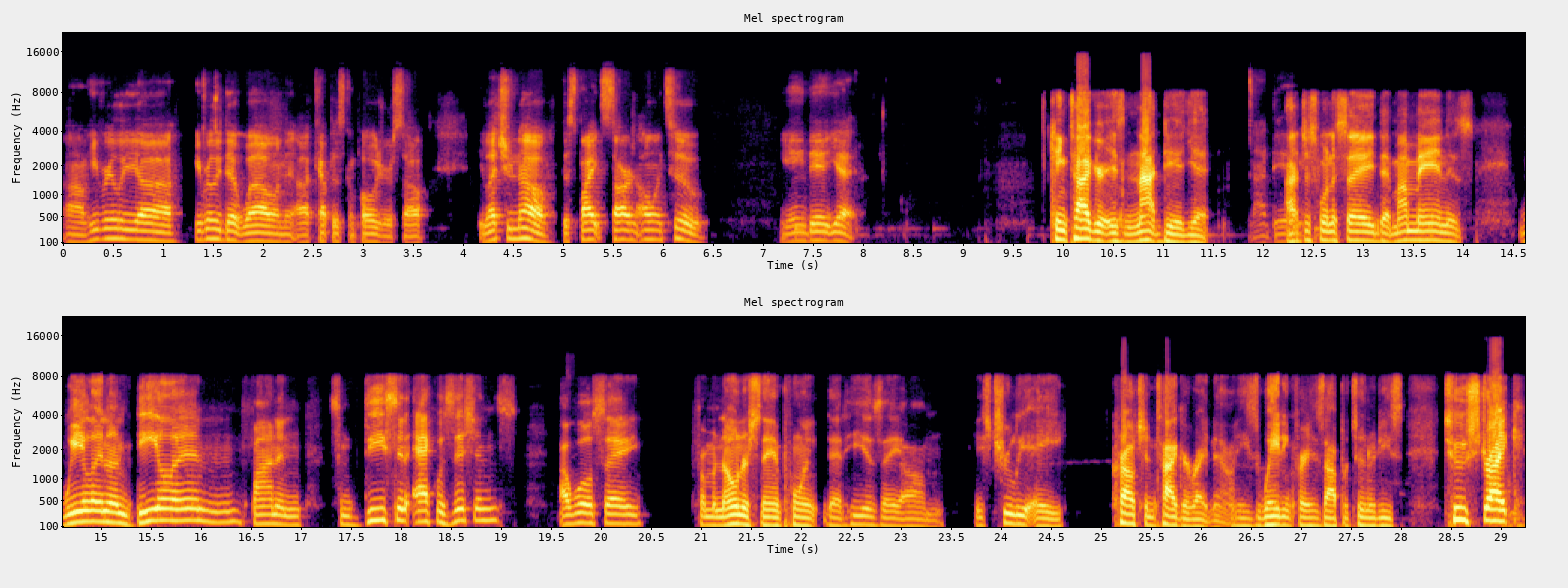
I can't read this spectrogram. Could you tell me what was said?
um, he really uh, he really did well and uh, kept his composure. So he let you know, despite starting 0 and 2, he ain't dead yet. King Tiger is not dead yet. Not dead. I just want to say that my man is wheeling and dealing, finding some decent acquisitions. I will say, from an owner standpoint, that he is a um he's truly a crouching tiger right now. He's waiting for his opportunities to strike.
